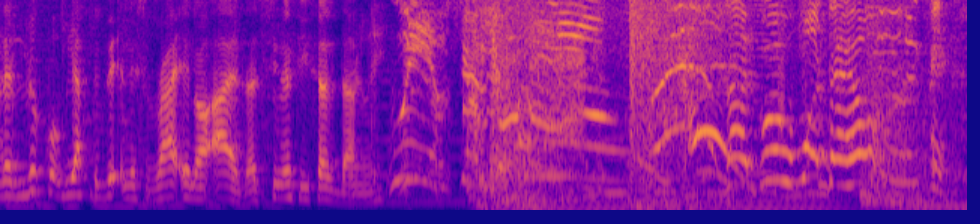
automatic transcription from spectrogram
And then look what we have to witness right in our eyes as soon as he says that. Really? We'll show you! Like, bro, what the hell?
